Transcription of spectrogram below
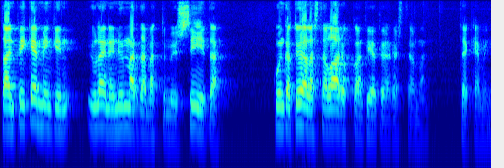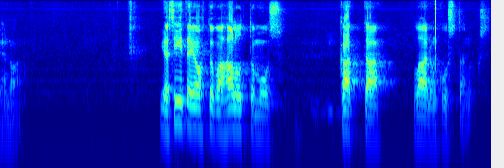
Tai pikemminkin yleinen ymmärtämättömyys siitä, kuinka työlästä laadukkaan tietojärjestelmän tekeminen on. Ja siitä johtuva haluttomuus kattaa laadun kustannukset.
